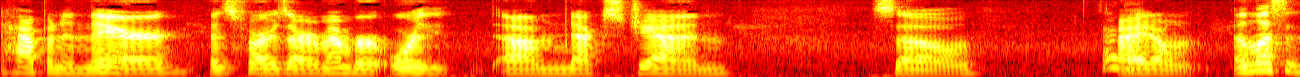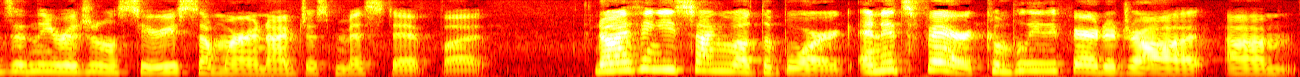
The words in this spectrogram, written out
happen in there as far as I remember, or um, Next Gen. So I don't unless it's in the original series somewhere and I've just missed it, but no, I think he's talking about the Borg. And it's fair, completely fair to draw um,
